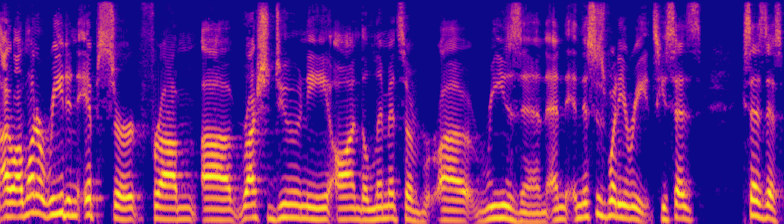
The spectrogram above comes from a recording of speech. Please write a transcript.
I, I want to read an excerpt from uh, Rushdoony on the limits of uh, reason, and, and this is what he reads. He says, he says this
